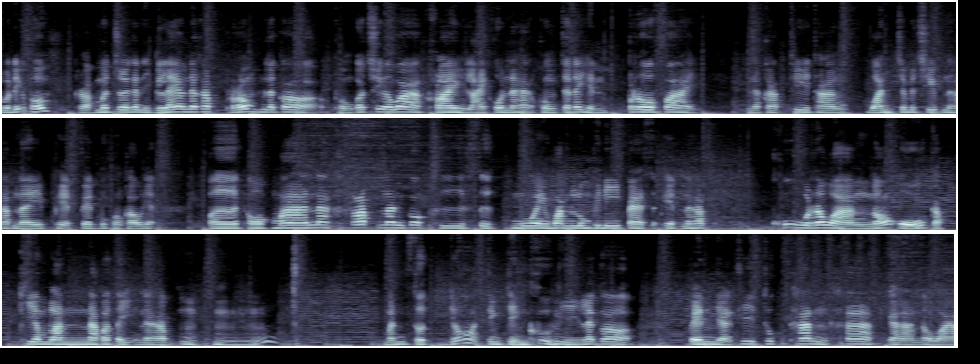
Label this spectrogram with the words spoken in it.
สวัสดีครับผมกลับมาเจอกันอีกแล้วนะครับ พร้อมแล้วก็ผมก็เชื่อว่าใครหลายคนนะฮะคงจะได้เห็นโปรไฟล์นะครับที่ทางวันแชมเปี้ยนชิพนะครับในเพจ Facebook ของเขาเนี่ย เปิดออกมานะครับ นั่นก็คือศึกมวยวันลุมพินี 81 นะครับ คู่ระหว่างน้องโอกับเคียมรันนาปตินะครับอือหือมันสุดยอดจริงๆ คู่นี้แล้วก็ เป็นอย่างที่ทุกท่านคาดการเอาไว้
